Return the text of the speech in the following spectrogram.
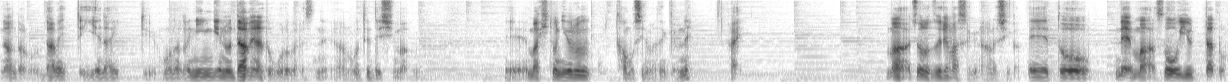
なんだろう、ダメって言えないっていう、もうなんか人間のダメなところがですね、あの出てしまう。えー、まあ人によるかもしれませんけどね。はい。まあちょっとずれましたけど話が。えっ、ー、と、で、まあそう言ったと。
